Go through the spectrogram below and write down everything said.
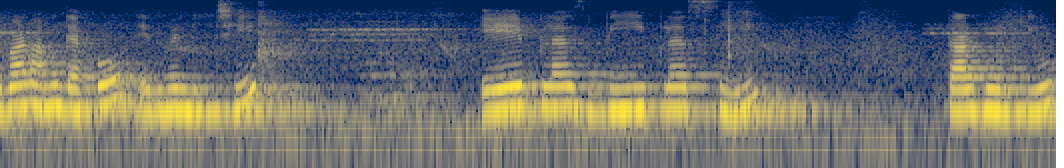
এবার আমি দেখো, এভাবে লিখছি, A plus B plus C, তার হোল কিউব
